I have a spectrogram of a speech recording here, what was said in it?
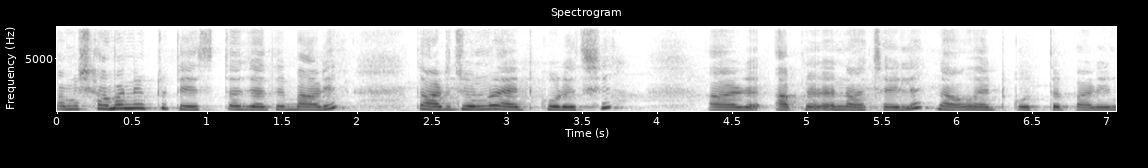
আমি সামান্য একটু টেস্টটা যাতে বাড়ে, তার জন্য অ্যাড করেছি। আর আপনারা না চাইলে নাও অ্যাড করতে পারেন।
